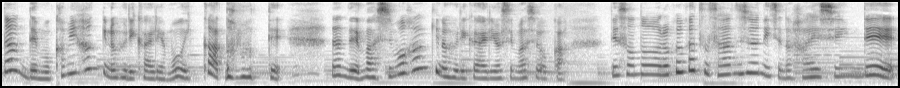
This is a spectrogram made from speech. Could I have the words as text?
なんでもう上半期の振り返りはもういっかと思って。なんでまあ下半期の振り返りをしましょうか。で、その6月30日の配信で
